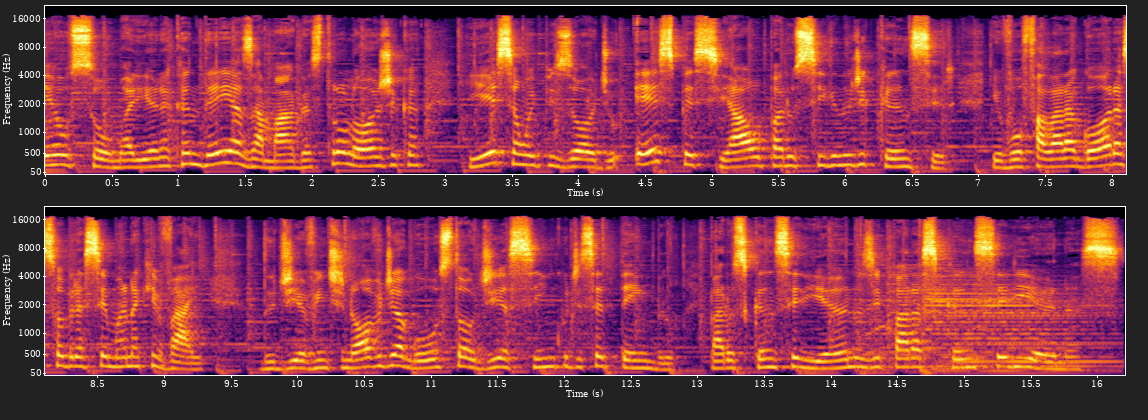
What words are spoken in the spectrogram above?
Eu sou Mariana Candeias, a Maga Astrológica, e esse é um episódio especial para o signo de Câncer. Eu vou falar agora sobre a semana que vai, do dia 29 de agosto ao dia 5 de setembro, para os cancerianos e para as cancerianas.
